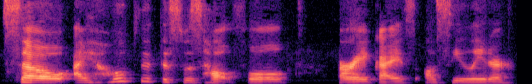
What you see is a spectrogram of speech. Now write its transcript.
So I hope that this was helpful. All right, guys, I'll see you later.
